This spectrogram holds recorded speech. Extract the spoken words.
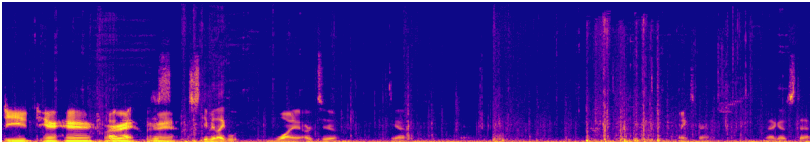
Do you here here? I- I- just, Where? just give me like one or two. Yeah. Thanks, man. I got a stack.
